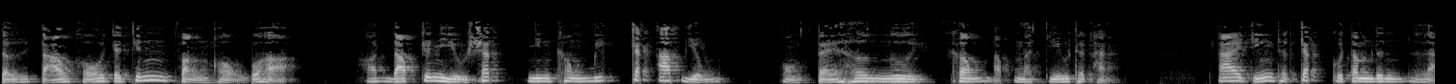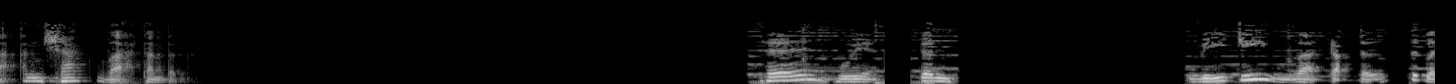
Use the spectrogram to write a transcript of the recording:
tự tạo khổ cho chính phần hồn của họ. Họ đọc cho nhiều sách nhưng không biết cách áp dụng, còn tệ hơn người không đọc mà chịu thực hành. Hai triển thực chất của tâm linh là ánh sáng và thanh tịnh. thế huyền kinh vị trí và trật tự tức là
